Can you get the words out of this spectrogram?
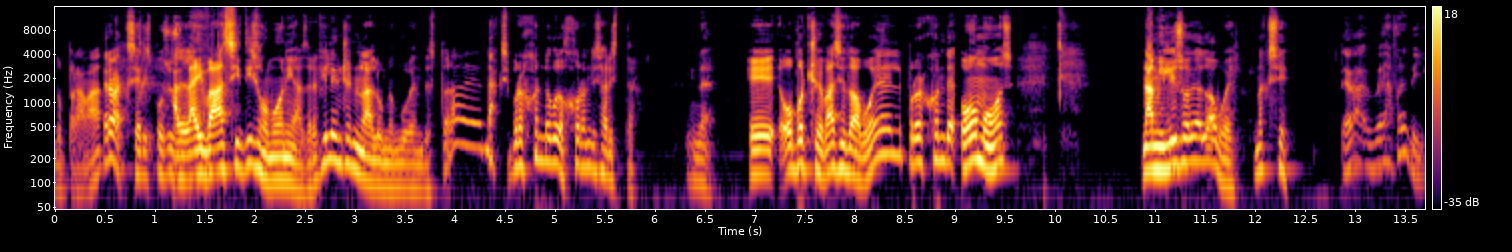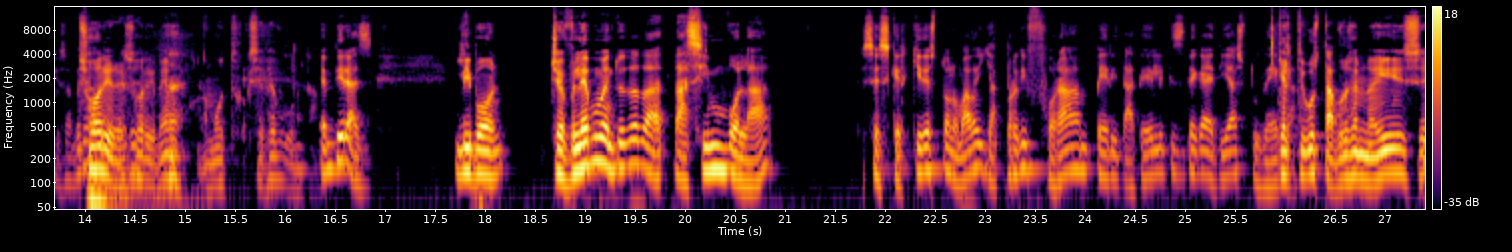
το πράγμα. Ρε, μα ξέρεις πόσους... Αλλά η βάση της ομόνιας ρε φίλε δεν να λούμε κουβέντες τώρα. ε, Εντάξει προέρχονται από το χώρο της αριστεράς. Ναι. Ε, όπως και η βάση του ΑΠΟΕΛ προέρχονται όμως να μιλήσω για το ΑΠΟΕΛ. Εντάξει. Ε, ε, Αφού είναι δίκαιο. Sorry ρε, sorry. με, Να μου το ξεφεύγουμε. Δεν πειράζει. Λοιπόν, και βλέπουμε τούτα τα, τα σύμβολα σε σκερκίδες των ομάδων για πρώτη φορά περί τα τέλη της δεκαετίας του 10. Κέλτικους σταυρούς εννοείς. ε,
